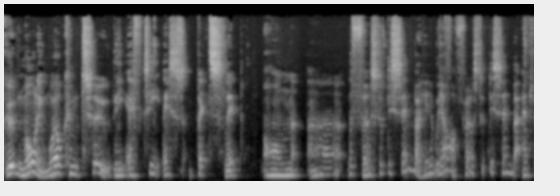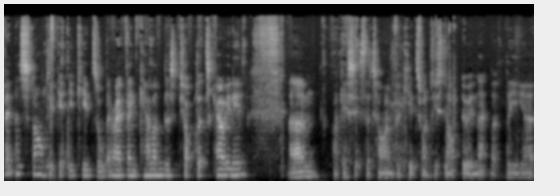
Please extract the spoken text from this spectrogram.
Good morning. Welcome to the FTS bet slip on uh, the 1st of December. Here we are, 1st of December. Advent has started. Get your kids all their Advent calendars, chocolates going in. Um, I guess it's the time for kids once you start doing that that the uh,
